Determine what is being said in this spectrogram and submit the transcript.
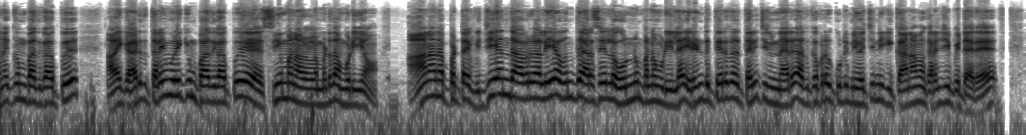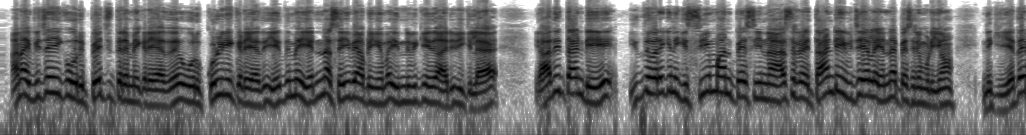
எனக்கும் பாதுகாப்பு நாளைக்கு அடுத்த தலைமுறைக்கும் பாதுகாப்பு சீமான் அவர்களை மட்டும் தான் முடியும். ஆனானப்பட்ட விஜயந்த அவர்களையே வந்து அரசியல ஒன்றும் பண்ண முடியல. இரண்டு தேர்தல் தரிச்சு நின்னாரு அதுக்கப்புறம் கூட்டணி வச்சு இன்னைக்கு காணாம கரைஞ்சி போயிட்டாரு. ஆனா விஜய்க்கு ஒரு பேச்சு திறமை கிடையாது ஒரு கொள்கை கிடையாது. எதுவுமே என்ன செய்வேன் அப்படிங்கிற மாதிரி இன்ன வரைக்கும் எதுவும் அறிவிக்கல. அதை தாண்டி இது வரைக்கும் இன்னைக்கு சீமான் பேசின அரசியலை தாண்டி விஜயால என்ன பேச முடியும்? இன்னைக்கு எதை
